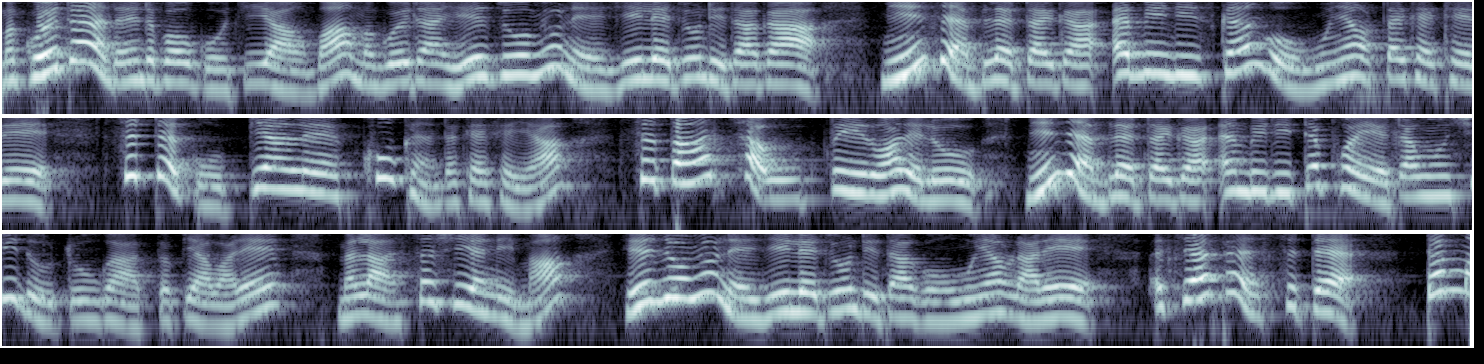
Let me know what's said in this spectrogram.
မကွေးတိုင်းတဲ့တပုတ်ကိုကြည့်အောင်ပါမကွေးတိုင်းရေဇိုမြို့နယ်ရေလက်ကျွန်းဒေသကမြင်းချံဘလက်တိုက်က MND scan ကိုဝင်ရောက်တိုက်ခတ်ခဲ့တဲ့စစ်တပ်ကိုပြန်လည်ခုခံတိုက်ခတ်ခဲ့ရာစစ်သား6ဦးသေသွားတယ်လို့မြင်းချံဘလက်တိုက်က MBD တပ်ဖွဲ့ရဲ့တာဝန်ရှိသူတို့ကပြောပြပါဗျ။မလ18ရက်နေ့မှာရေဇိုမြို့နယ်ရေလက်ကျွန်းဒေသကိုဝင်ရောက်လာတဲ့အကြမ်းဖက်စစ်တပ်တပ်မ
